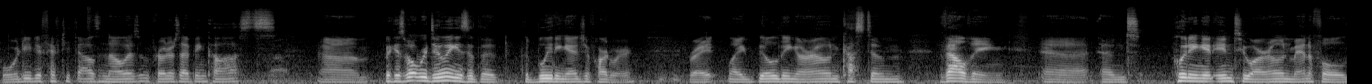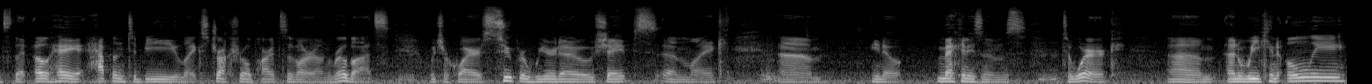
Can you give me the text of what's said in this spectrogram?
forty to fifty thousand dollars in prototyping costs. Um, because what we're doing is at the, the bleeding edge of hardware, right? Like building our own custom valving uh, and putting it into our own manifolds that, oh, hey, happen to be like structural parts of our own robots, which requires super weirdo shapes and like, um, you know, mechanisms to work. Um, and we can only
